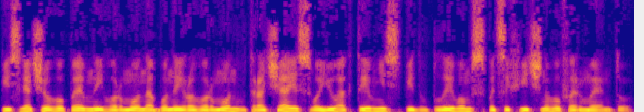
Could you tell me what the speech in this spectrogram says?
після чого певний гормон або нейрогормон втрачає свою активність під впливом специфічного ферменту.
